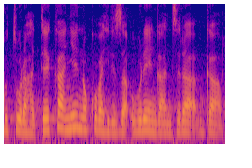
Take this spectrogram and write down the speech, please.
gutura hatekanye no kubahiriza uburenganzira bwabo.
